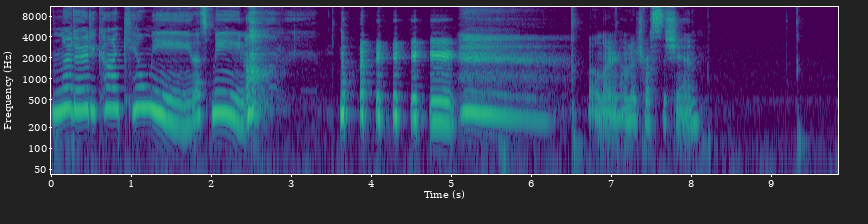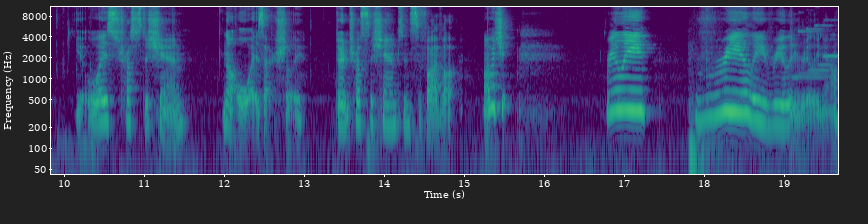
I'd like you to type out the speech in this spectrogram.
no, dude, you can't kill me. That's mean. no. Oh no, I'm gonna trust the sham. You always trust the sham. Not always, actually. Don't trust the shams in Survivor. Why would you? Really? Really, really, really now.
